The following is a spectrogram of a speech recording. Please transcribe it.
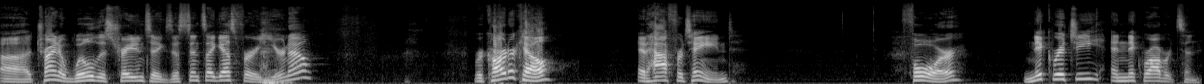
uh, trying to will this trade into existence, I guess, for a year now, Rickard Rakell at half retained for Nick Ritchie and Nick Robertson.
